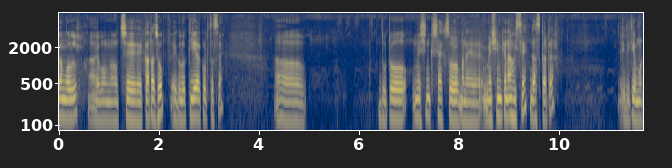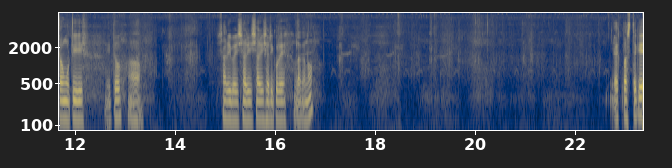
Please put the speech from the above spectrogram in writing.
জঙ্গল এবং হচ্ছে কাটা ঝোপ, এগুলো ক্লিয়ার করতেছে। দুটো মেশিন মানে মেশিন কেনা হয়েছে গাছ কাটার। এদিকে মোটামুটি এই তো সারি বাই সারি সারি সারি করে লাগানো। এক পাশ থেকে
